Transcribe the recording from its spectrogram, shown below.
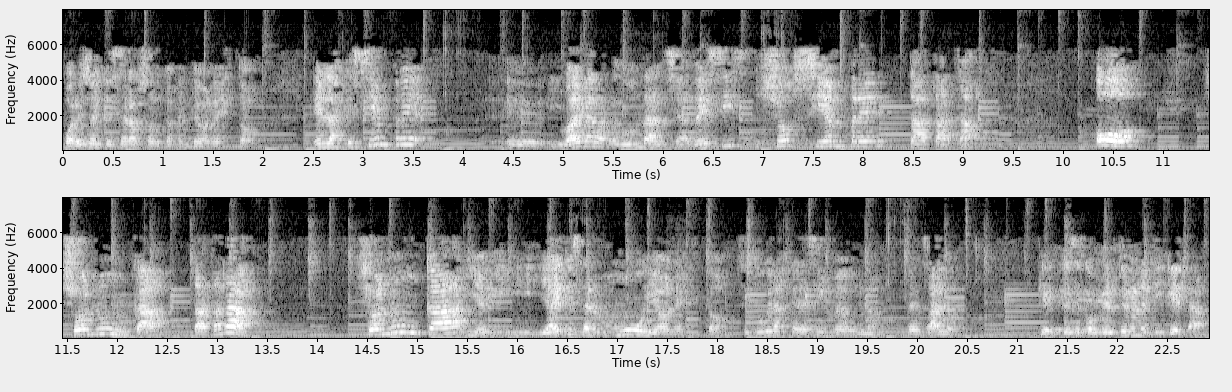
por eso hay que ser absolutamente honesto, en las que siempre, eh, y valga la redundancia, decís yo siempre ta ta ta. O yo nunca ta ta ta. Yo nunca, y, hay que ser muy honesto, si tuvieras que decirme uno, pensalo, que, que se convirtió en una etiqueta.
